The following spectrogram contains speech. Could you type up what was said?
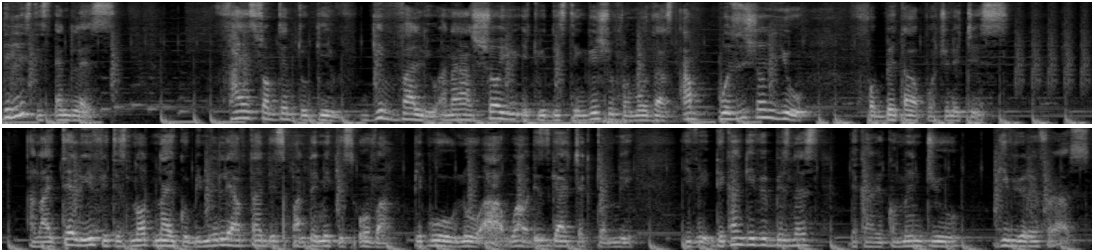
The list is endless. Find something to give, give value, and I assure you it will distinguish you from others and position you for better opportunities. And I tell you, if it is not now, it could be immediately after this pandemic is over. People will know, ah, wow, this guy checked on me. If they can't give you business, they can recommend you, give you referrals.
